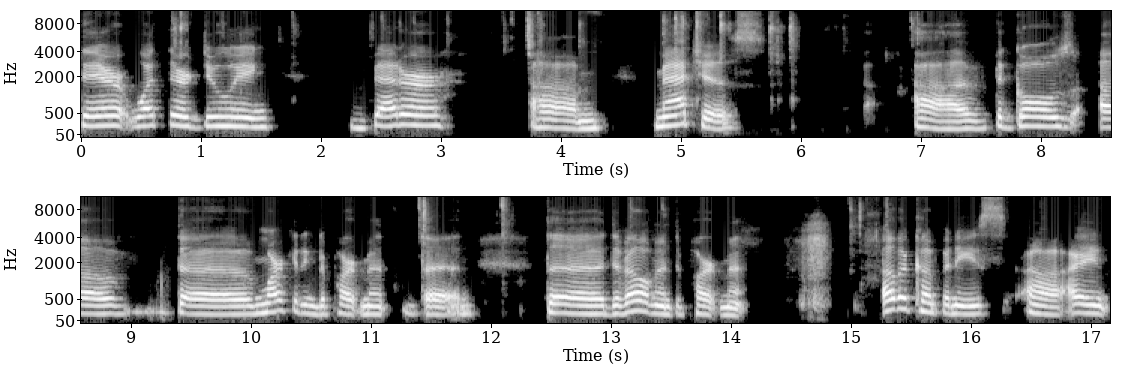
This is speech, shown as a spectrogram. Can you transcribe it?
they're what they're doing better um, matches uh, the goals of the marketing department than the development department. Other companies, uh, I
